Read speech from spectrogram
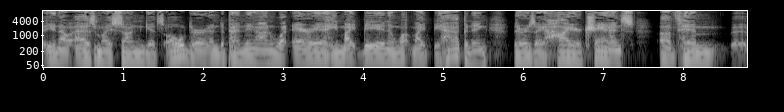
you know, as my son gets older and depending on what area he might be in and what might be happening, there is a higher chance of him uh,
